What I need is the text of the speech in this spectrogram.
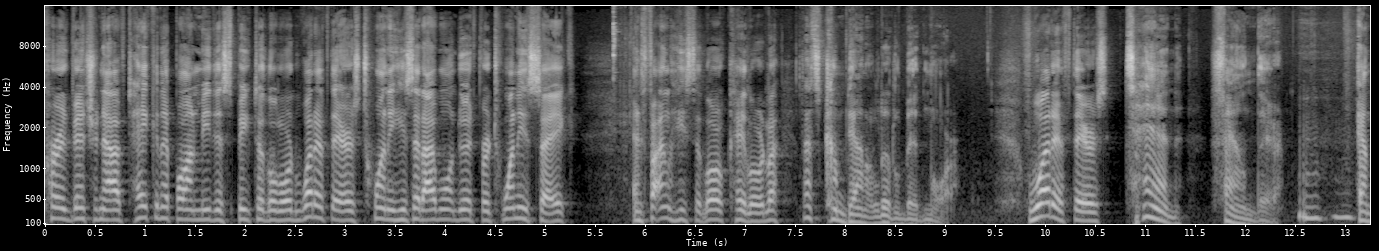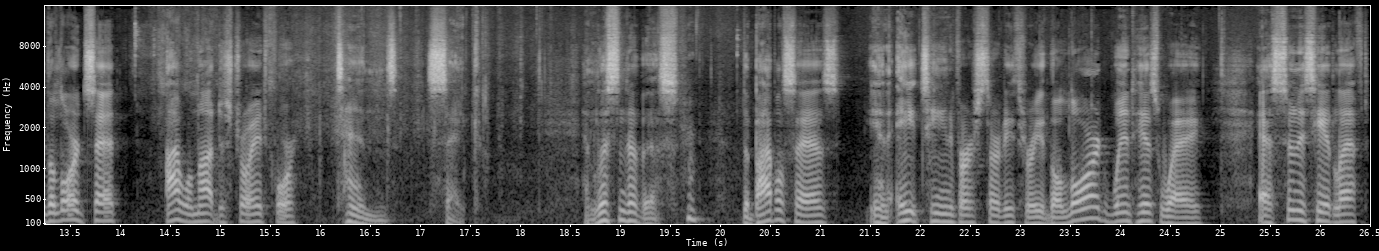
Peradventure, now I've taken upon me to speak to the Lord. What if there's 20? He said, I won't do it for 20's sake. And finally he said, Lord, okay, Lord, let, us come down a little bit more. What if there's 10 found there? Mm-hmm. And the Lord said, I will not destroy it for 10's sake. And listen to this. The Bible says in 18, verse 33, the Lord went his way as soon as he had left,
